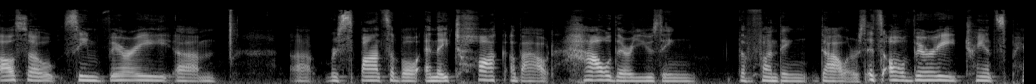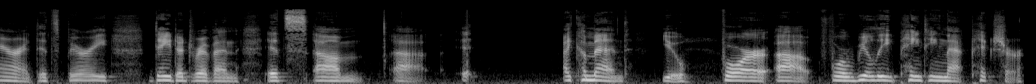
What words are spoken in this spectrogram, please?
also seem very um, uh, responsible, and they talk about how they're using the funding dollars. It's all very transparent. It's very data driven. It's um, uh, it, I commend you for uh, for really painting that picture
